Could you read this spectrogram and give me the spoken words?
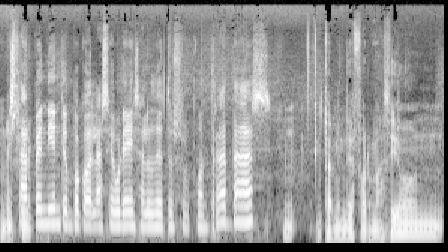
no Estar sé, pendiente un poco de la seguridad y salud de tus subcontratas, mm, también de formación,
